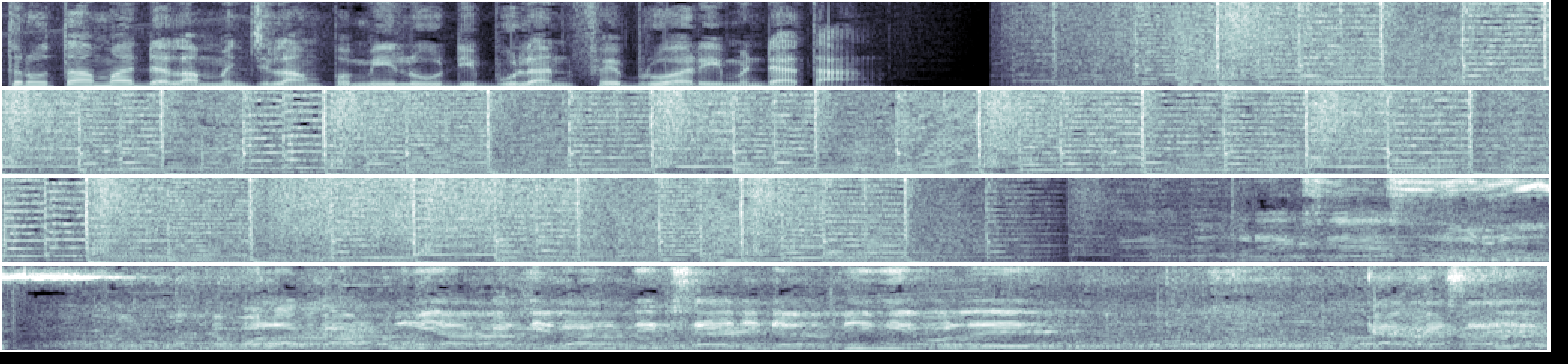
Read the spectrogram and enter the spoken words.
terutama dalam menjelang pemilu di bulan Februari mendatang. Dilantik saya didampingi oleh kakak saya.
